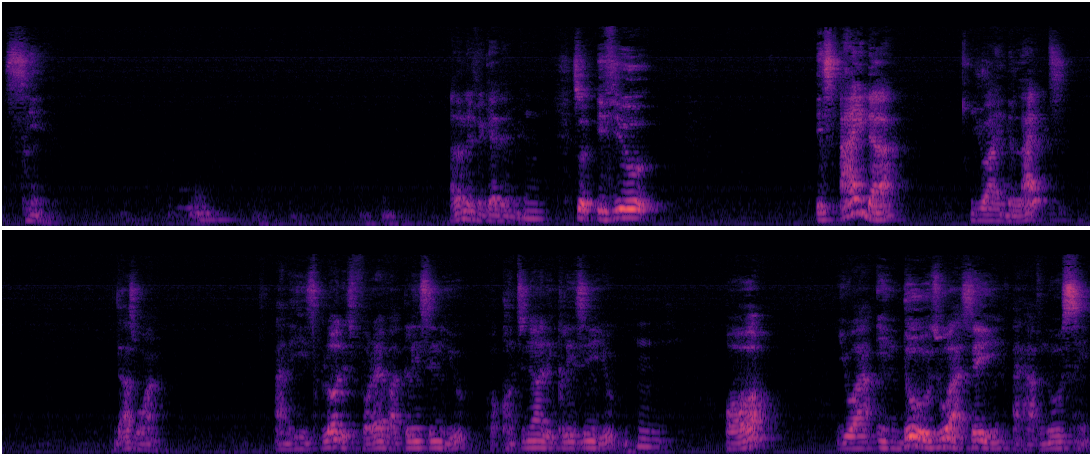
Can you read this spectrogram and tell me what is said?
sin. I don't know if you're getting me. Mm. So if you it's either you are in the light, that's one, and his blood is forever cleansing you or continually cleansing you, Mm. or you are in those who are saying, I have no sin.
